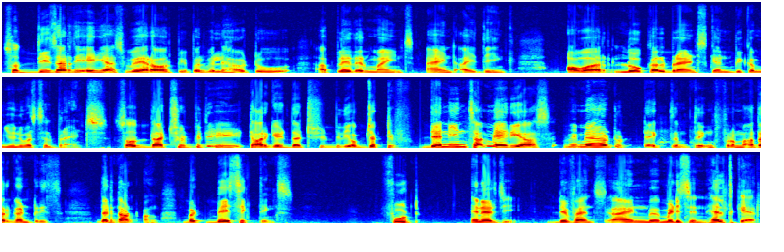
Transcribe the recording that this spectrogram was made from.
So these are the areas where our people will have to apply their minds and I think our local brands can become universal brands. So that should be the target, that should be the objective. Then in some areas, we may have to take some things from other countries. That is not wrong, but basic things, food, energy, defense and medicine, healthcare.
